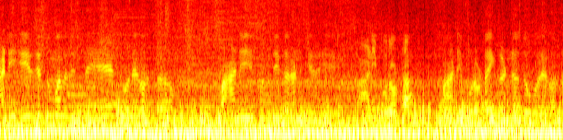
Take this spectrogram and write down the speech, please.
आणि हे जे तुम्हाला दिसतंय हे गोरेगावचं पाणी शुद्धीकरण केलं हे पाणी पुरवठा. पाणी पुरवठा इकडनं होतो गोरेगावला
